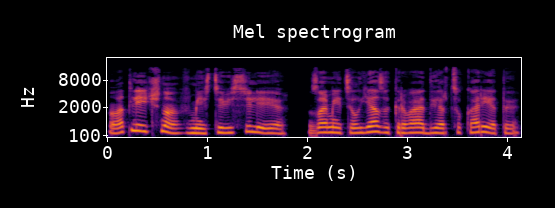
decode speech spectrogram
«Отлично, вместе веселее», — заметил я, закрывая дверцу кареты,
